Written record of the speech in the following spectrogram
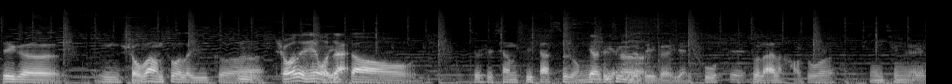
这个嗯守望做了一个，嗯，守望那天我在到，就是向地下丝绒致敬的这个演出，就来了好多年轻人，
